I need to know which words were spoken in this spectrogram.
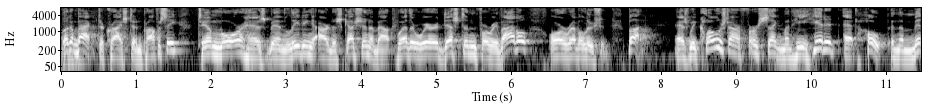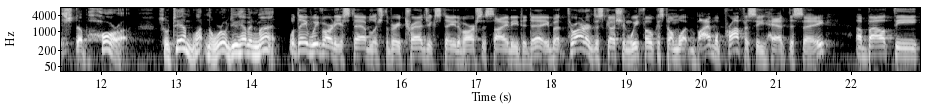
Welcome back to Christ in Prophecy. Tim Moore has been leading our discussion about whether we're destined for revival or revolution. But as we closed our first segment, he hinted at hope in the midst of horror. So, Tim, what in the world do you have in mind? Well, Dave, we've already established the very tragic state of our society today, but throughout our discussion, we focused on what Bible prophecy had to say about the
